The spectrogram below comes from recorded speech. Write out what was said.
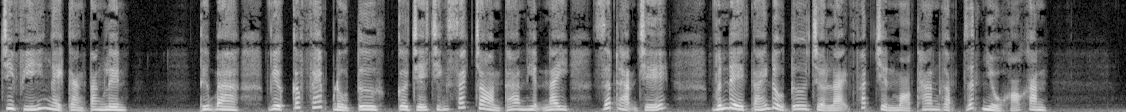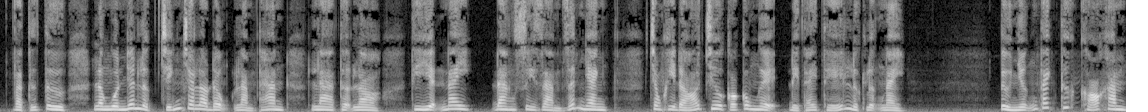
chi phí ngày càng tăng lên. Thứ ba, việc cấp phép đầu tư, cơ chế chính sách cho hòn than hiện nay rất hạn chế. Vấn đề tái đầu tư trở lại phát triển mỏ than gặp rất nhiều khó khăn. Và thứ tư là nguồn nhân lực chính cho lao động làm than là thợ lò thì hiện nay đang suy giảm rất nhanh, trong khi đó chưa có công nghệ để thay thế lực lượng này. Từ những thách thức khó khăn,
